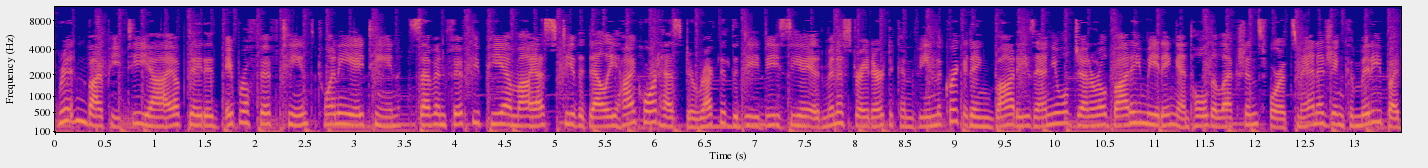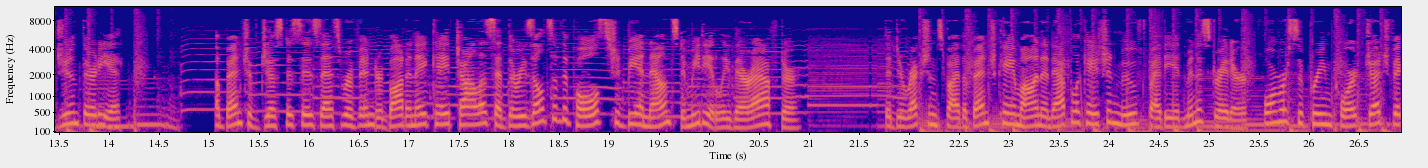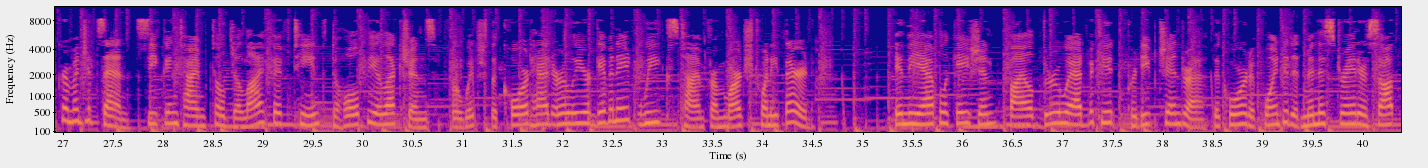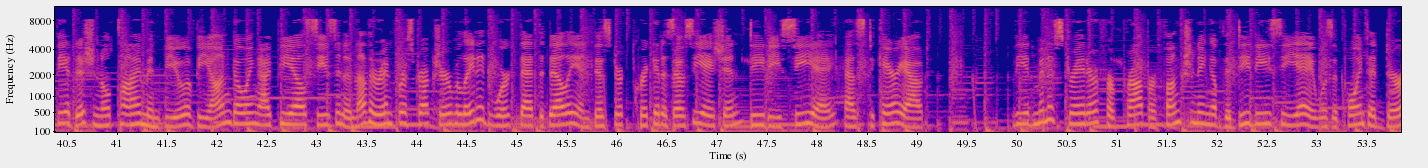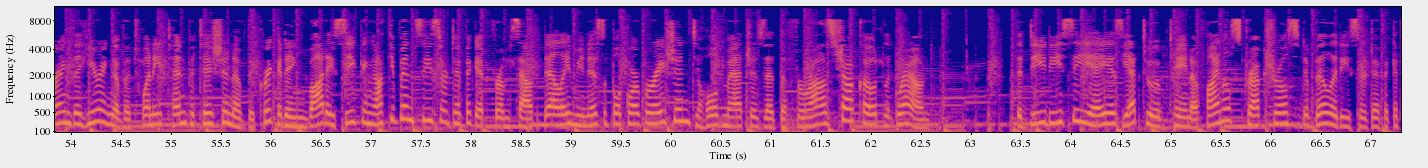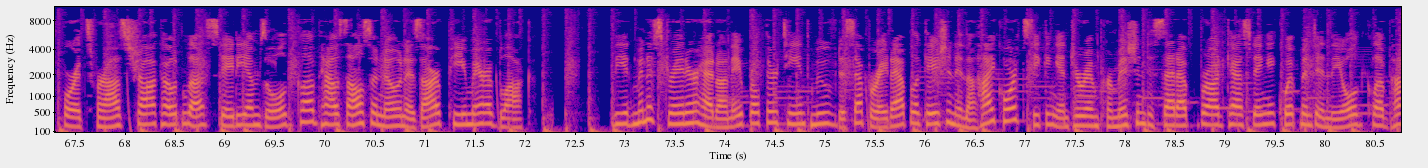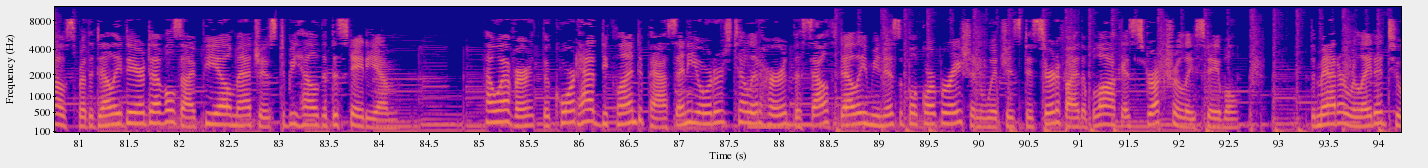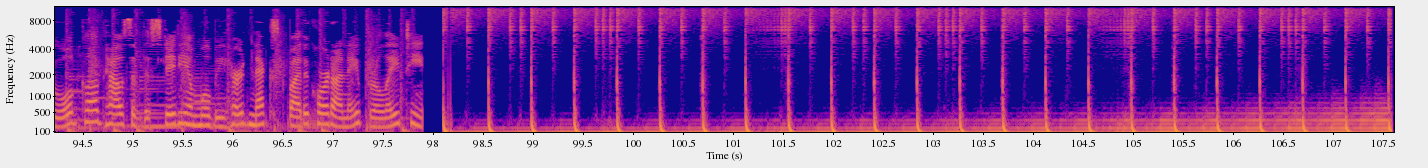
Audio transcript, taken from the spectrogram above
Written by PTI Updated, April 15, 2018, 7.50 p.m. IST The Delhi High Court has directed the DDCA administrator to convene the cricketing body's annual general body meeting and hold elections for its managing committee by June 30. A bench of Justices S. Ravindra Bhat and A.K. Said the results of the polls should be announced immediately thereafter. The directions by the bench came on an application moved by the administrator, former Supreme Court Judge Vikramajit Sen, seeking time till July 15 to hold the elections, for which the court had earlier given eight weeks' time from March 23. In the application, filed through advocate Pradeep Chandra, the court-appointed administrator sought the additional time in view of the ongoing IPL season and other infrastructure-related work that the Delhi and District Cricket Association DDCA, has to carry out. The administrator for proper functioning of the DDCA was appointed during the hearing of a 2010 petition of the cricketing body seeking occupancy certificate from South Delhi Municipal Corporation to hold matches at the Feroz Shah Kotla ground. The DDCA is yet to obtain a final structural stability certificate for its Feroz Shah Kotla Stadium's old clubhouse also known as RP Mehra Block. The administrator had on April 13 moved a separate application in the High Court seeking interim permission to set up broadcasting equipment in the old clubhouse for the Delhi Daredevils IPL matches to be held at the stadium. However, the court had declined to pass any orders till it heard the South Delhi Municipal Corporation which is to certify the block as structurally stable. The matter related to Old Clubhouse of the stadium will be heard next by the court on April 18.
